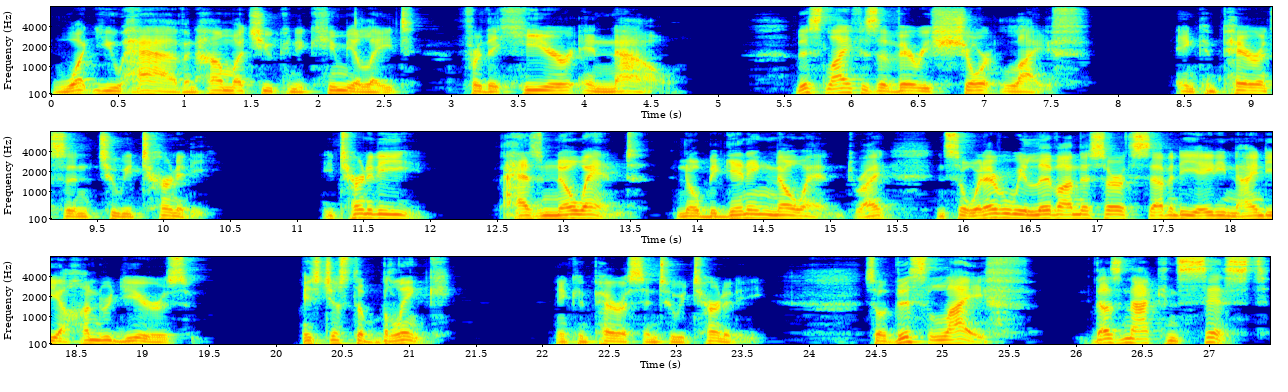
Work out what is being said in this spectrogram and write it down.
what you have and how much you can accumulate for the here and now. This life is a very short life in comparison to eternity. Eternity has no end, no beginning, no end, right? And so whatever we live on this earth, 70, 80, 90, 100 years, is just a blink in comparison to eternity. So this life does not consist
